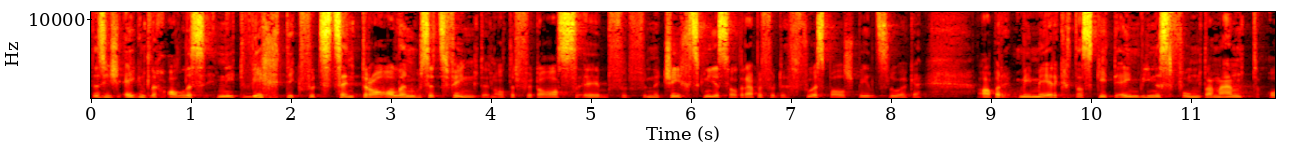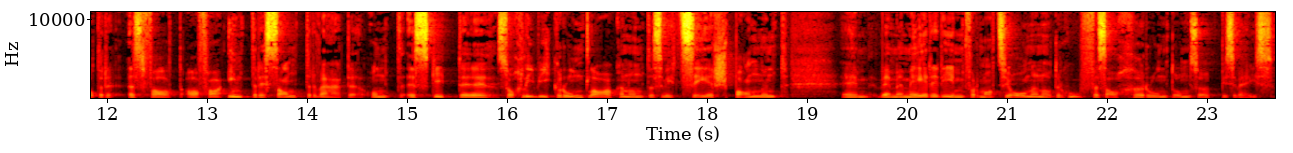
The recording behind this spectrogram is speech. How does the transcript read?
das ist eigentlich alles nicht wichtig für das Zentrale herauszufinden, oder? Für das, äh, für, für eine Geschichte zu oder eben für das Fußballspiel zu schauen. Aber man merkt, das gibt einem wie ein Fundament oder es fängt an interessanter werden und es gibt äh, so ein wie Grundlagen und es wird sehr spannend, ähm, wenn man mehrere Informationen oder Haufen Sachen rund um so etwas weiss.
